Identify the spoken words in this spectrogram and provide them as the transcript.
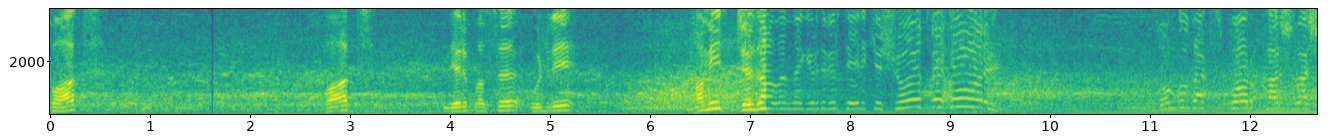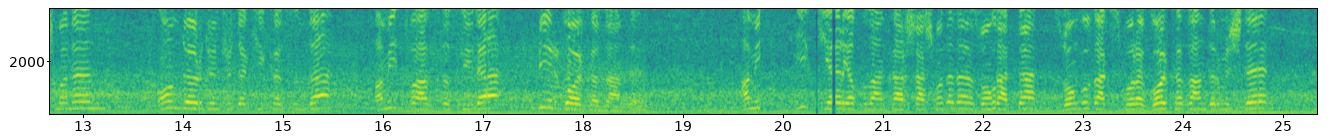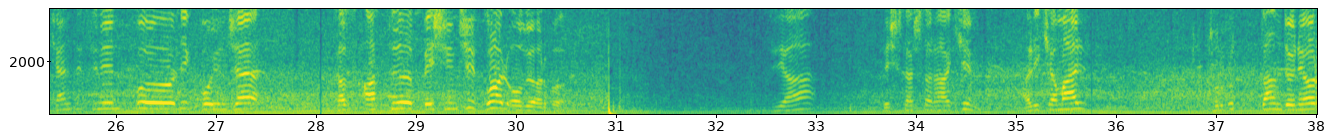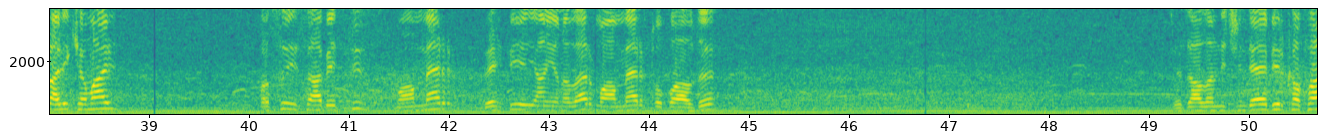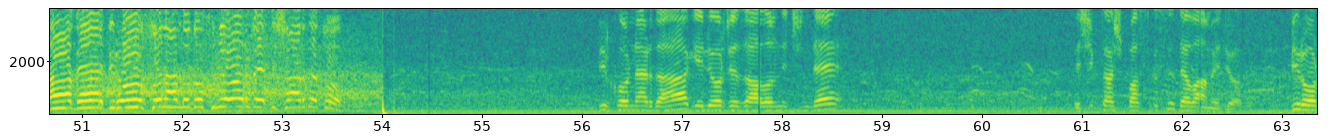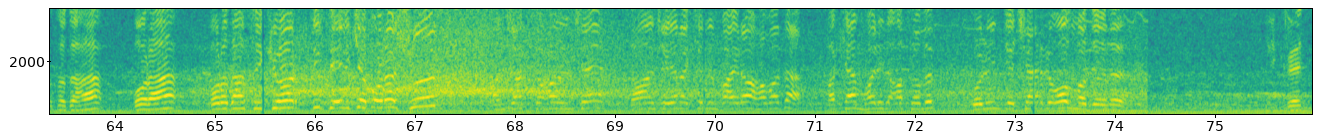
Fuat. Fuat. ileri pası Ulvi. Hamit ceza alanına girdi bir tehlike şut ve gol. Zonguldak Spor karşılaşmanın 14. dakikasında Hamit vasıtasıyla bir gol kazandı. Hamit ilk yarı yapılan karşılaşmada da Zonguldak'ta Zonguldak Spor'a gol kazandırmıştı. Kendisinin bu lig boyunca kaz- attığı 5. gol oluyor bu. Ziya, Beşiktaşlar hakim. Ali Kemal, Turgut'tan dönüyor Ali Kemal. Pası isabetsiz. Muammer, Vehbi yan yanalar. Muammer topu aldı. Ceza alanının içinde bir kafa ve bir o son anda dokunuyor ve dışarıda top. Bir korner daha geliyor ceza alanının içinde. Beşiktaş baskısı devam ediyor. Bir orta daha. Bora. Bora'dan sekiyor. Bir tehlike Bora şut. Ancak daha önce daha önce yan hakemin bayrağı havada. Hakem Halil Atalık golün geçerli olmadığını Fikret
